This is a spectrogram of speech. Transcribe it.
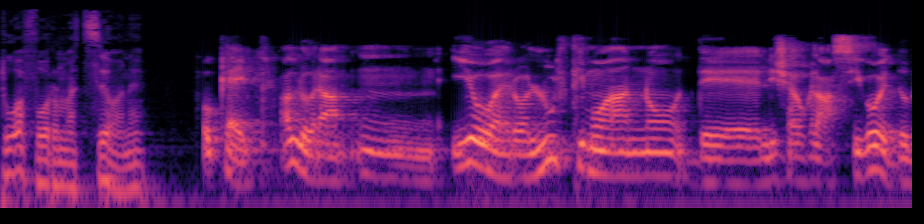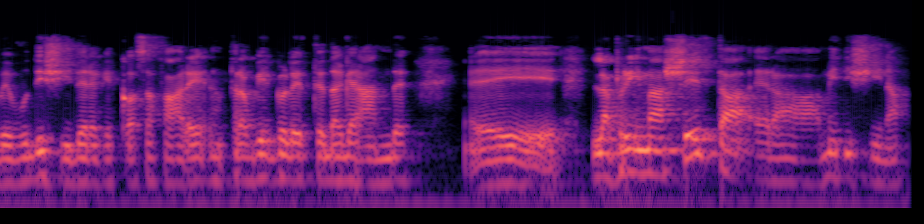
tua formazione? Ok, allora mh, mm, io ero all'ultimo anno del liceo classico e dovevo decidere che cosa fare, tra virgolette, da grande. E la prima scelta era medicina,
